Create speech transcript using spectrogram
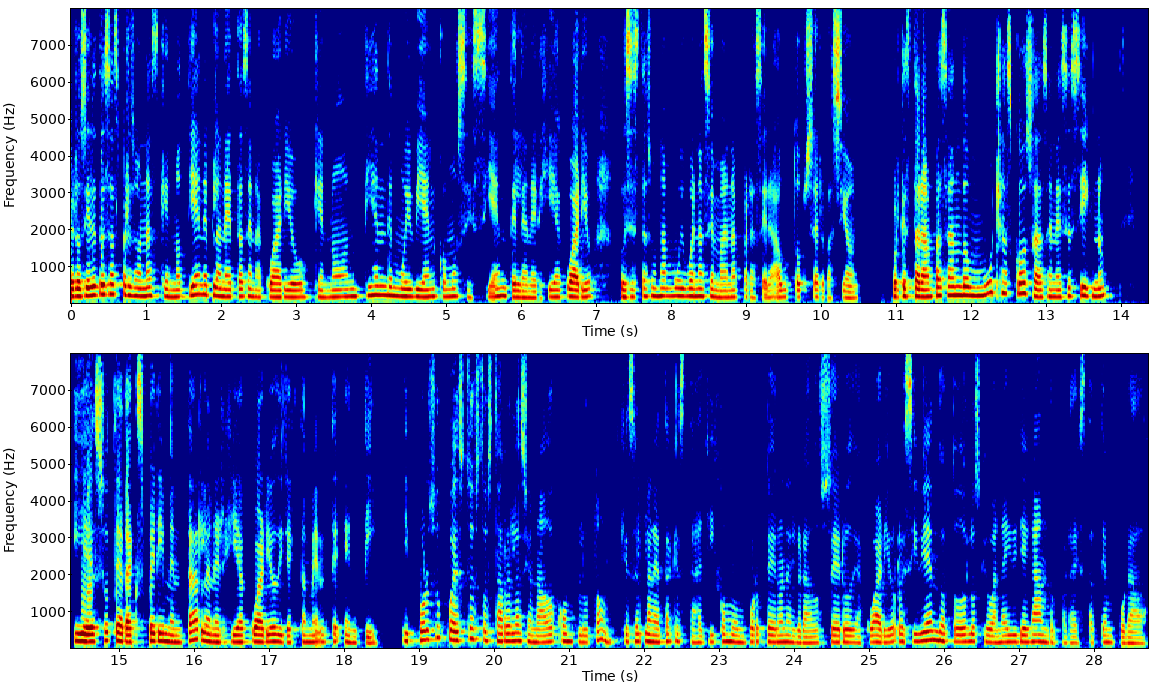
Pero si eres de esas personas que no tiene planetas en Acuario, que no entiende muy bien cómo se siente la energía Acuario, pues esta es una muy buena semana para hacer autoobservación, porque estarán pasando muchas cosas en ese signo y eso te hará experimentar la energía Acuario directamente en ti. Y por supuesto esto está relacionado con Plutón, que es el planeta que está allí como un portero en el grado cero de Acuario, recibiendo a todos los que van a ir llegando para esta temporada.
